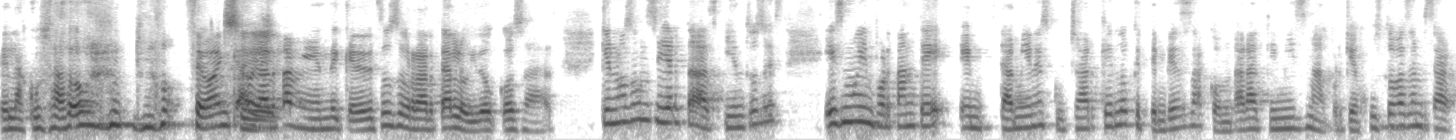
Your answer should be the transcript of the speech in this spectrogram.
el acusador ¿no? se va a encargar también de querer susurrarte al oído cosas que no son ciertas. Y entonces es muy importante em, también escuchar qué es lo que te empiezas a contar a ti misma, porque justo vas a empezar,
